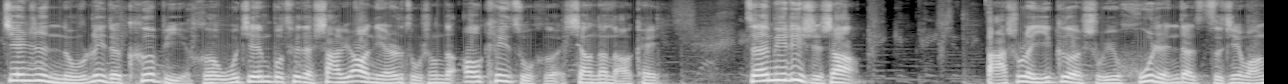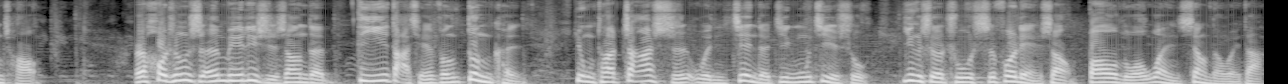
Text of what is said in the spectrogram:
坚韧努力的科比和无坚不摧的鲨鱼奥尼尔组成的 OK 组合，相当的 OK，在 NBA 历史上打出了一个属于湖人的紫金王朝。而号称是 NBA 历史上的第一大前锋邓肯。用他扎实稳健的进攻技术，映射出石佛脸上包罗万象的伟大。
